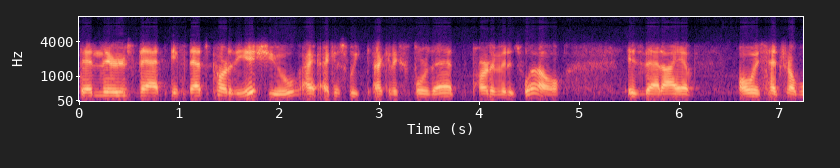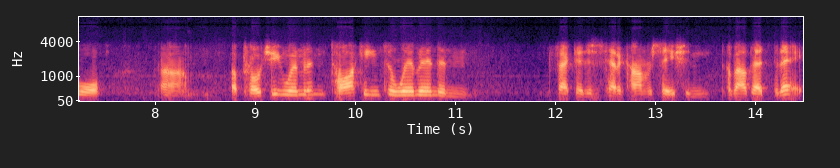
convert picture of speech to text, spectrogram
then there's that. If that's part of the issue, I, I guess we I can explore that part of it as well. Is that I have always had trouble um, approaching women, talking to women, and fact, I just had a conversation about that today.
